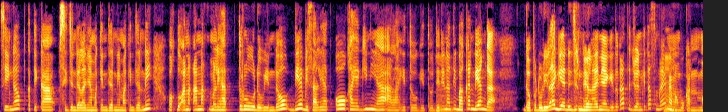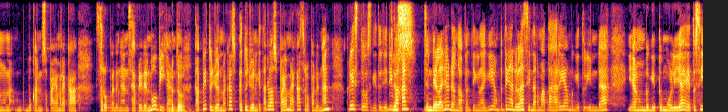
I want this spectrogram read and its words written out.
Sehingga ketika si jendelanya makin jernih, makin jernih, waktu anak-anak melihat through the window, dia bisa lihat, oh kayak gini ya Allah itu gitu. Jadi Hmm. nanti bahkan dia nggak gak peduli lagi ada jendelanya gitu kan tujuan kita sebenarnya Hmm. memang bukan mengena, bukan supaya mereka serupa dengan Sepri dan Bobby kan Betul. tapi tujuan mereka eh, tujuan kita adalah supaya mereka serupa dengan Kristus gitu jadi Yes. bahkan jendelanya udah nggak penting lagi yang penting adalah sinar matahari yang begitu indah yang begitu mulia yaitu si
